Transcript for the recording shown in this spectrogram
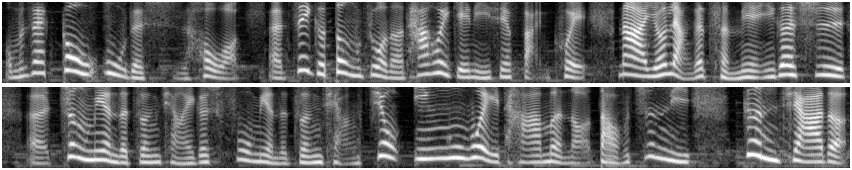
我们在购物的时候哦，呃，这个动作呢，它会给你一些反馈。那有两个层面，一个是呃正面的增强，一个是负面的增强。就因为他们哦，导致你更加的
